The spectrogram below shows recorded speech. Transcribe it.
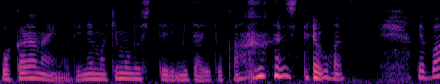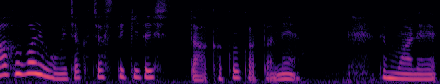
わからないのでね巻き戻してみたりとか してます。でバーフバリもめちゃくちゃ素敵でした。かっこよかったね。でもあれ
